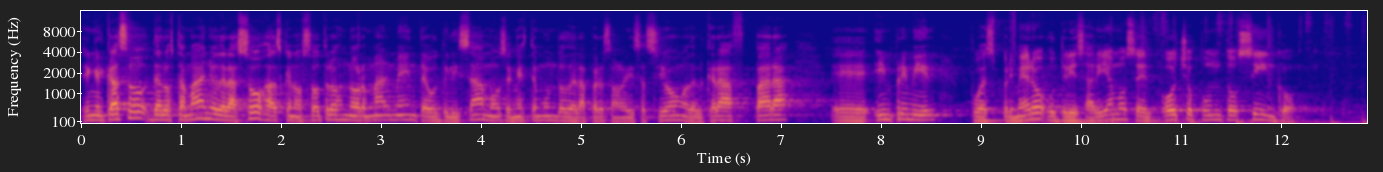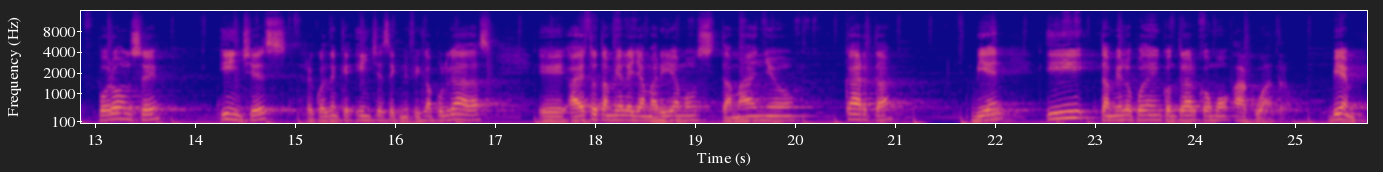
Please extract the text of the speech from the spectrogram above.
En el caso de los tamaños de las hojas que nosotros normalmente utilizamos en este mundo de la personalización o del craft para eh, imprimir, pues primero utilizaríamos el 8.5 por 11 inches. Recuerden que inches significa pulgadas. Eh, a esto también le llamaríamos tamaño carta. Bien, y también lo pueden encontrar como A4. Bien.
